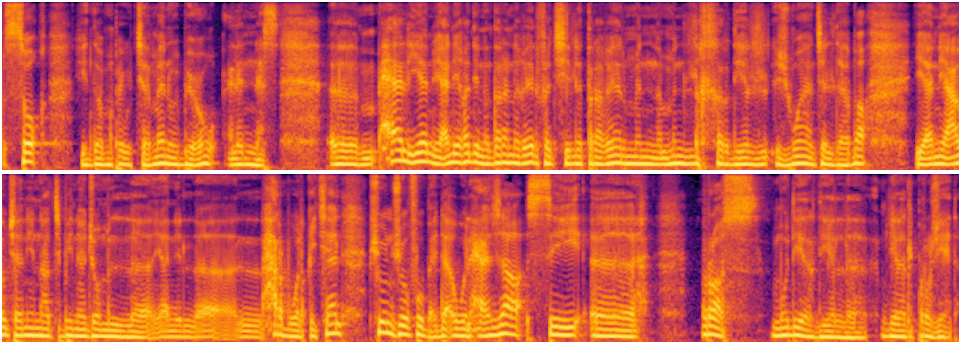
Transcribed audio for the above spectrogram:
السوق يدمبوا الثمن ويبيعوا على الناس. حاليا يعني غادي نهضر أنا غير في هادشي اللي طرا غير من من الأخر ديال جوان حتى لدابا. يعني عاوتاني ناض بينا جوم يعني الحرب والقتال. مشيو نشوفوا بعد أول حاجة سي آه روس مدير ديال ديال هذا البروجي هذا.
